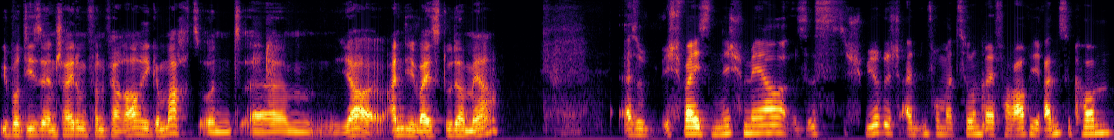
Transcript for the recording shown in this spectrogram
über diese Entscheidung von Ferrari gemacht. Und ähm, ja, Andi, weißt du da mehr? Also ich weiß nicht mehr. Es ist schwierig, an Informationen bei Ferrari ranzukommen.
